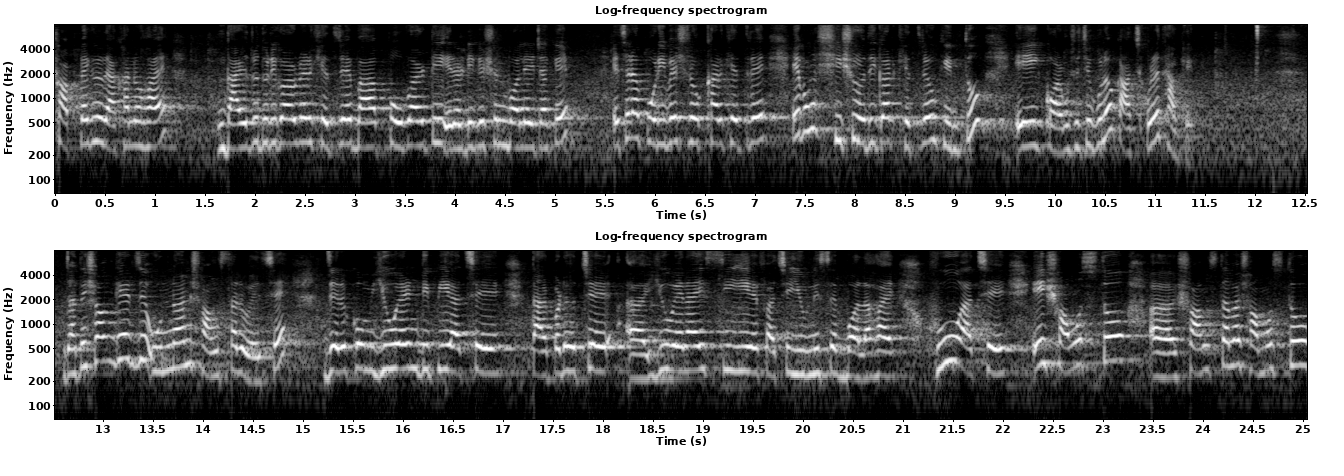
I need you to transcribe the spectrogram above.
সবটা কিন্তু দেখানো হয়। দারিদ্র দূরীকরণের ক্ষেত্রে বা পোভার্টি এরাডিকেশন বলে এটাকে। এছাড়া পরিবেশ রক্ষার ক্ষেত্রে এবং শিশুর অধিকার ক্ষেত্রেও কিন্তু এই কর্মসূচিগুলো কাজ করে থাকে। জাতিসংঘের যে উন্নয়ন সংস্থা রয়েছে, যেরকম ইউএনডিপি আছে, তারপরে হচ্ছে ইউএনআইসিএফ আছে, ইউনিসেফ বলা হয়, হু আছে, এই সমস্ত সংস্থা বা সমস্ত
